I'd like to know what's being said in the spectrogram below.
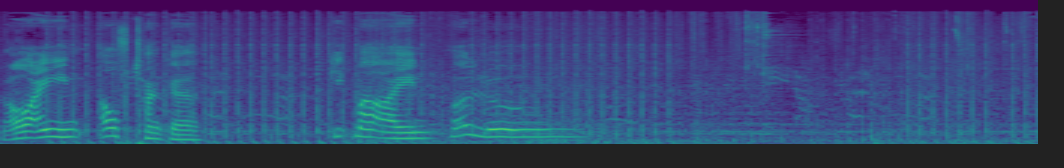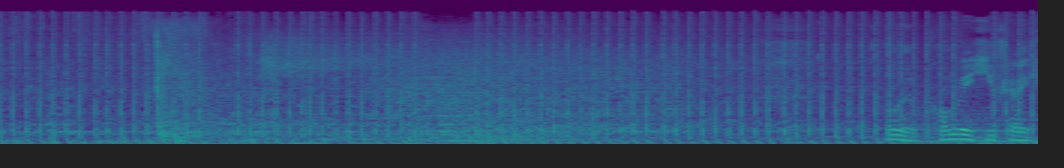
Brauche einen Auftanker. Gib mal ein. Hallo. Cool, kommen wir hier vielleicht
